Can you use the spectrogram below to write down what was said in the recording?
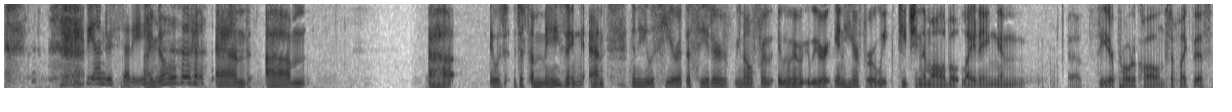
The understudy. I know. and um, uh, it was just amazing. And then he was here at the theater, you know, for we were in here for a week teaching them all about lighting and uh, theater protocol and stuff like this.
